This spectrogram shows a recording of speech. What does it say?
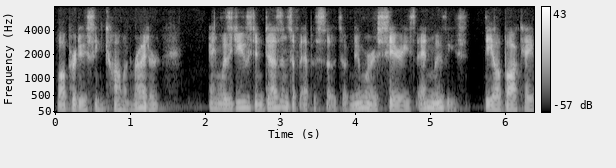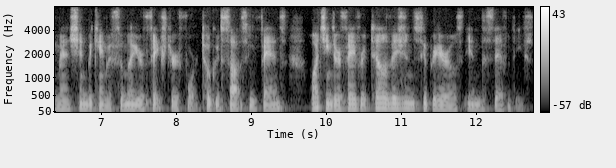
while producing Kamen Rider, and was used in dozens of episodes of numerous series and movies. The Obake Mansion became a familiar fixture for tokusatsu fans watching their favorite television superheroes in the 70s.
